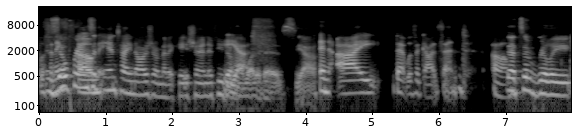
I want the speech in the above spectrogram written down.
listening. Zofran's um, an anti-nausea medication if you don't yes. know what it is. Yeah. And I that was a godsend. Um, That's a really,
